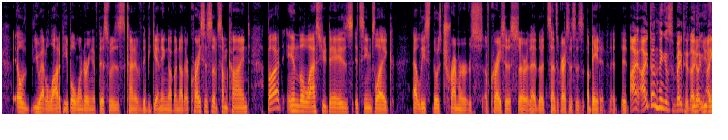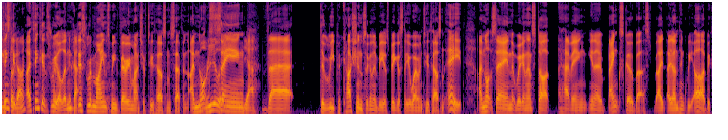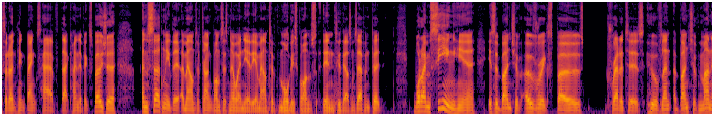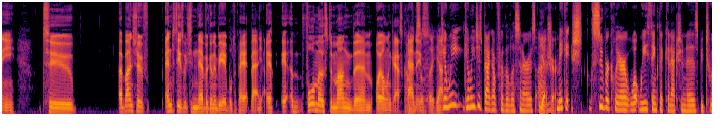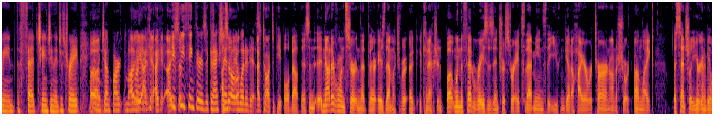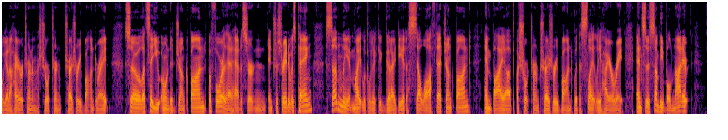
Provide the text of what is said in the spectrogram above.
You had a lot of people wondering if this was kind of the beginning of another crisis of some kind. But in the last few days, it seems like at least those tremors of crisis or that the sense of crisis is abated. That it, I, I don't think it's abated. I think, you I think it's still it- going? I think it's real, and Okay. this reminds me very much of 2007. I'm not Really? saying Yeah. that the repercussions are going to be as big as they were in 2008. I'm not saying that we're going to start having you know banks go bust. I, I don't think we are because I don't think banks have that kind of exposure. And certainly, the amount of junk bonds is nowhere near the amount of mortgage bonds in 2007. But what I'm seeing here is a bunch of overexposed creditors who have lent a bunch of money to a bunch of entities which are never going to be able to pay it back. Yeah. Uh, uh, um, foremost among them, oil and gas companies. absolutely, yeah. Can we can we just back up for the listeners? Um, Yeah, sure. Make it sh- super clear what we think the connection is between the Fed changing the interest rate and the junk mar- uh, market. yeah, I can- I can- I- if so- we think there is a connection So and what it is. I've talked to people about this, and not everyone's certain that there is that much of a, a connection. But when the Fed raises interest rates, that means that you can get a higher return on a short, on like essentially you're going to be able to get a higher return on a short-term Treasury bond, right? So let's say you owned a junk bond before that had a certain interest rate it was paying. Suddenly, it might look like a good idea to sell off that junk bond and buy up a short-term Treasury bond with a slightly higher rate. And so some people, not.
